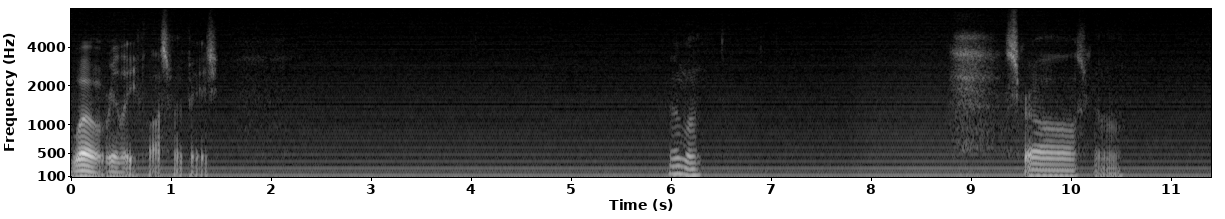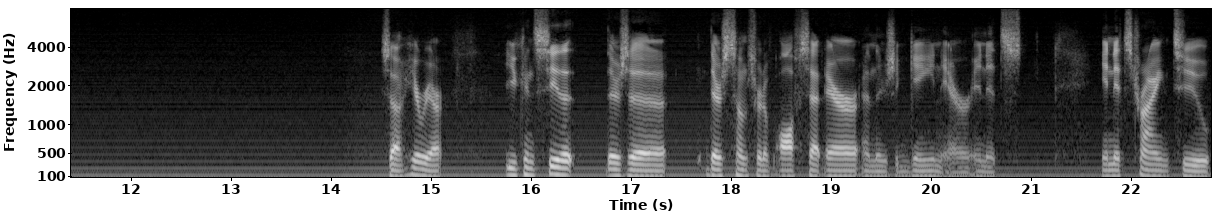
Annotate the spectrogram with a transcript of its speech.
Whoa, really? Lost my page. Come on. Scroll, scroll. So here we are. You can see that there's a there's some sort of offset error and there's a gain error in its in its trying to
